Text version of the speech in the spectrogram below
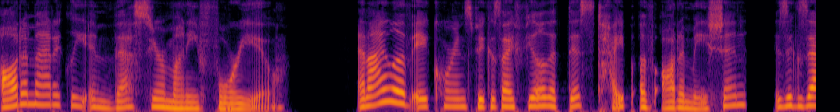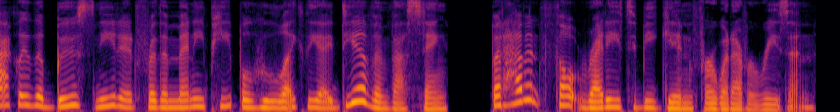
automatically invests your money for you. And I love Acorns because I feel that this type of automation is exactly the boost needed for the many people who like the idea of investing, but haven't felt ready to begin for whatever reason.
